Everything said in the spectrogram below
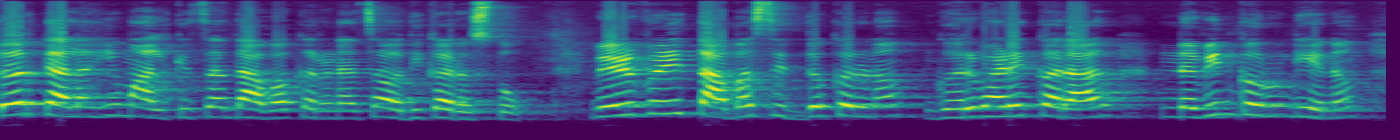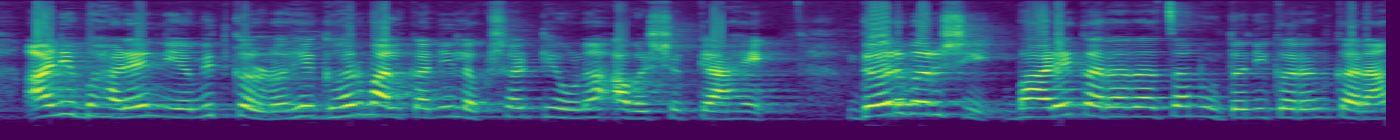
तर त्यालाही मालकीचा दावा करण्याचा अधिकार असतो. वेळोवेळी ताबा सिद्ध करणं घरभाडे करार नवीन करून घेणं आणि भाडे नियमित करणं हे घर मालकांनी लक्षात ठेवणं आवश्यक आहे. दरवर्षी भाडे कराराचा नूतनीकरण करा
